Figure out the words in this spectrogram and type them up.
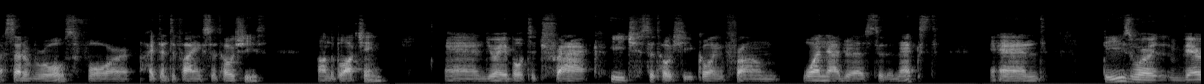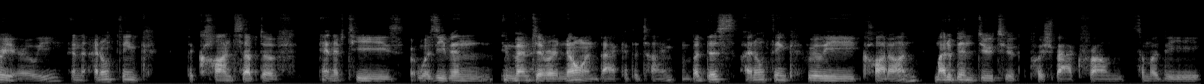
a set of rules for identifying satoshis on the blockchain. And you're able to track each satoshi going from one address to the next. And these were very early. And i don't think the concept of NFTs was even invented or known back at the time. But this, I don't think really caught on. Might have been due to pushback from some of the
